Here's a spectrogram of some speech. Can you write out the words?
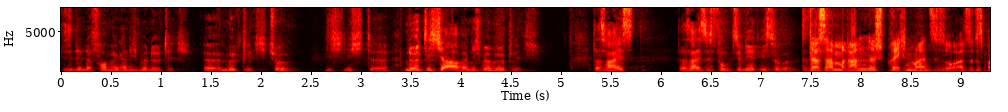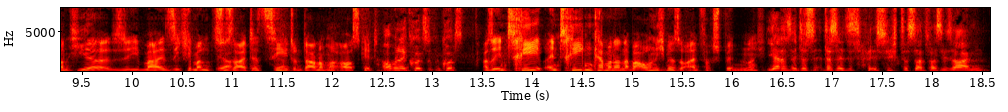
die sind in der Form ja gar nicht mehr nötig, äh, möglich. Entschuldigung, nicht, nicht äh, nötig, ja, aber nicht mehr möglich. Das heißt, das heißt, es funktioniert nicht so gut. Das am Rande sprechen, meinen Sie so? Also, dass man hier sich jemand zur ja, Seite zieht ja, und da nochmal ja. rausgeht. Okay. Aber kurz, kurz. Also Intri Intrigen kann man dann aber auch nicht mehr so einfach spinnen, ne? Ja, das, das, das, das ist interessant, was Sie sagen.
